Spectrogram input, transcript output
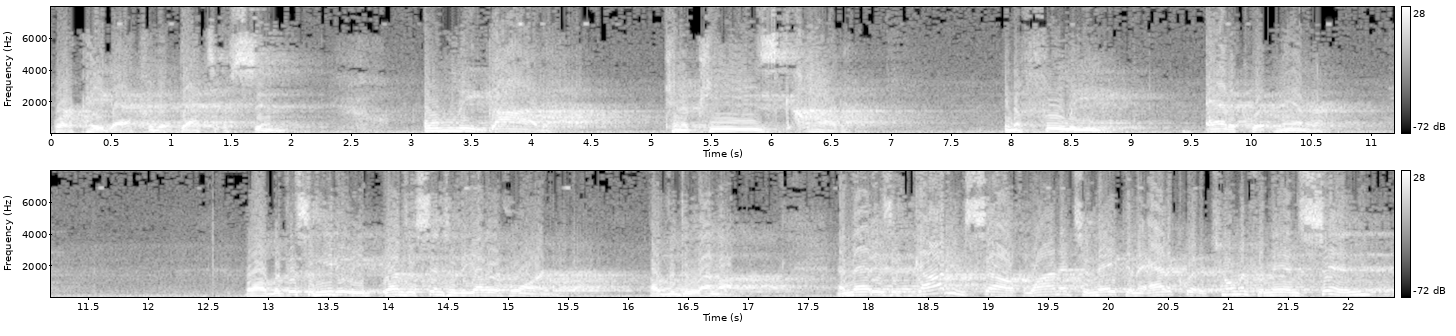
or a payback for the debt of sin. Only God can appease God in a fully adequate manner. Well, but this immediately runs us into the other horn of the dilemma. And that is if God himself wanted to make an adequate atonement for man's sin,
